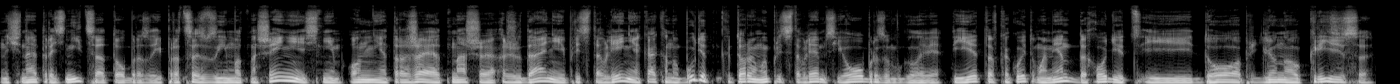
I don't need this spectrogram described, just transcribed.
начинает разниться от образа, и процесс взаимоотношений с ним, он не отражает наши ожидания и представления, как оно будет, которое мы представляем с его образом в голове. И это в какой-то момент доходит и до определенного кризиса,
